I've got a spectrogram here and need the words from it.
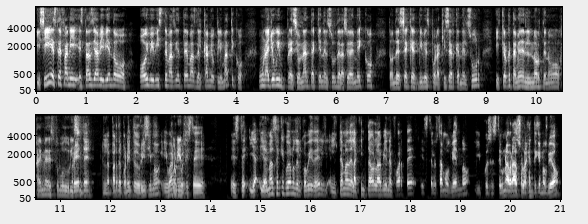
Y sí, Stephanie, estás ya viviendo, hoy viviste más bien temas del cambio climático. Una lluvia impresionante aquí en el sur de la Ciudad de México, donde sé que vives por aquí cerca en el sur y creo que también en el norte, ¿no? Jaime estuvo durísimo. Poniente, en la parte poniente durísimo. Y bueno, pues este. Este, y, además hay que cuidarnos del COVID, ¿eh? el, tema de la quinta ola viene fuerte, este, lo estamos viendo y pues este, un abrazo a la gente que nos vio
